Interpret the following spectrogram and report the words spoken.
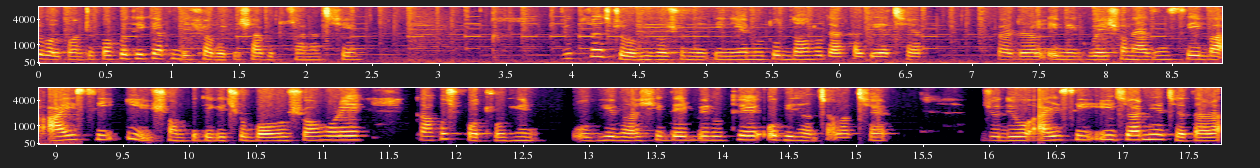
গ্লোবাল পয়েন্টের পক্ষ থেকে আপনাদের সবাইকে স্বাগত জানাচ্ছি। যুক্তরাষ্ট্র অভিবাসন নীতি নিয়ে নতুন দ্বন্দ্ব দেখা দিয়েছে। ফেডারেল ইমিগ্রেশন এজেন্সি বা আইসিই সম্প্রতি কিছু বড় শহরে কাগজপত্রহীন অভিবাসীদের বিরুদ্ধে অভিযান চালাচ্ছে। যদিও আইসিই জানিয়েছে তারা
